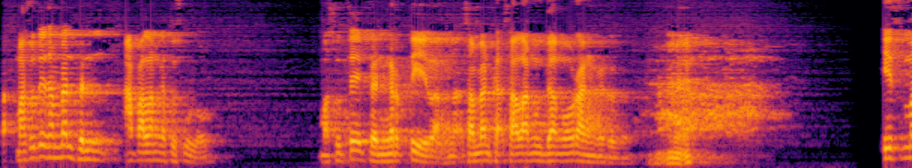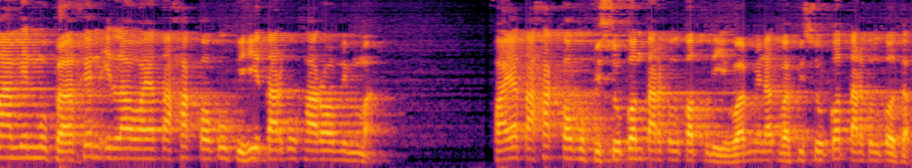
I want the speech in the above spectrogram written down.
Maksudnya sampai ben apalan kados kula. Maksudnya ben ngerti lah, nak sampean gak salah ngundang orang gitu. Isma min mubahin illa wa yatahaqqaqu bihi tarku haramimma. Fa yatahaqqaqu bisukun tarkul qatli wa minat wa bisukut tarkul qadab.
